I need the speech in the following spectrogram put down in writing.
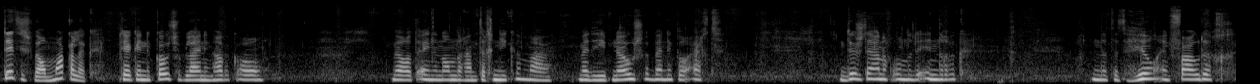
dit is wel makkelijk. Kijk, in de coachopleiding had ik al wel het een en ander aan technieken. Maar met de hypnose ben ik wel echt dusdanig onder de indruk. Dat het heel eenvoudig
